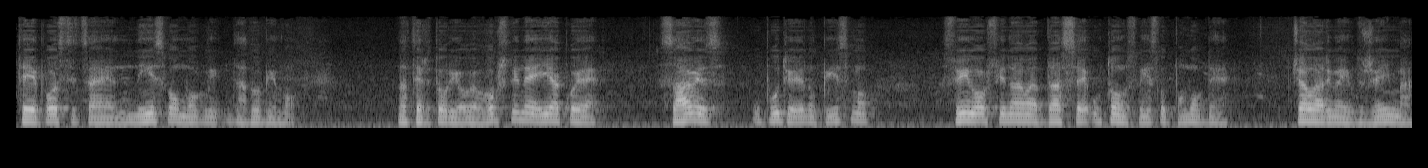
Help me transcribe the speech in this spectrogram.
te posticaje nismo mogli da dobijemo na teritoriju ove opštine, iako je Savez uputio jedno pismo svim opštinama da se u tom smislu pomogne pčelarima i udruženjima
